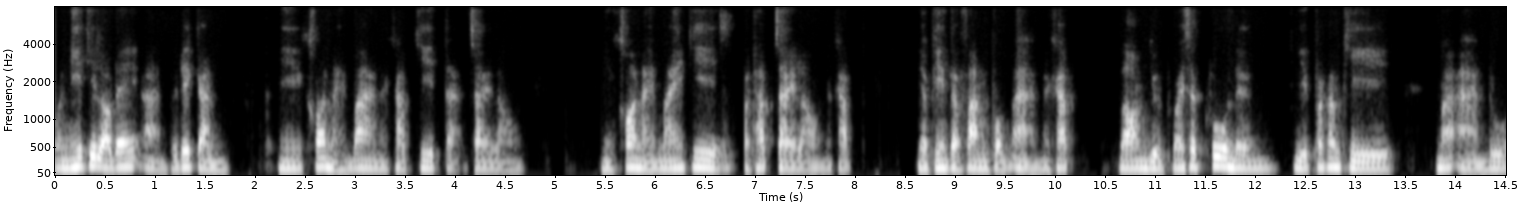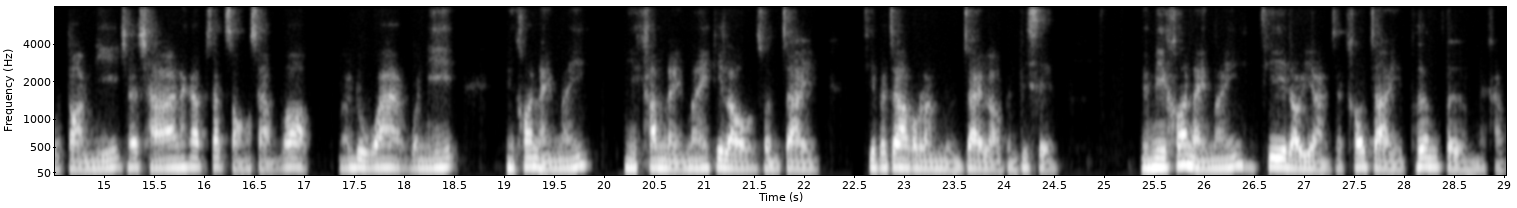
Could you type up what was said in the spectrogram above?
วันนี้ที่เราได้อ่านไปด้วยกัน มีข้อไหนบ้างนะครับ ที่แตะใจเรา มีข้อไหนไหมที่ประทับใจเรานะครับอย่าเพียงแต่ฟังผมอ่านนะครับ ลองหยุดไว้สักครู่หนึ่งหยิบพระคัมภีร์มาอ่านดูตอนนี้ช้าๆนะครับ สักสองสามรอบแล้วดูว่าวันนี้มีข้อไหนไหม มีคำไหนไหมที่เราสนใจที่พระเจ้ากำลังหนุนใจเราเป็นพิเศษ หรือมีข้อไหนไหมที่เราอยากจะเข้าใจเพิ่มเติมนะครับ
